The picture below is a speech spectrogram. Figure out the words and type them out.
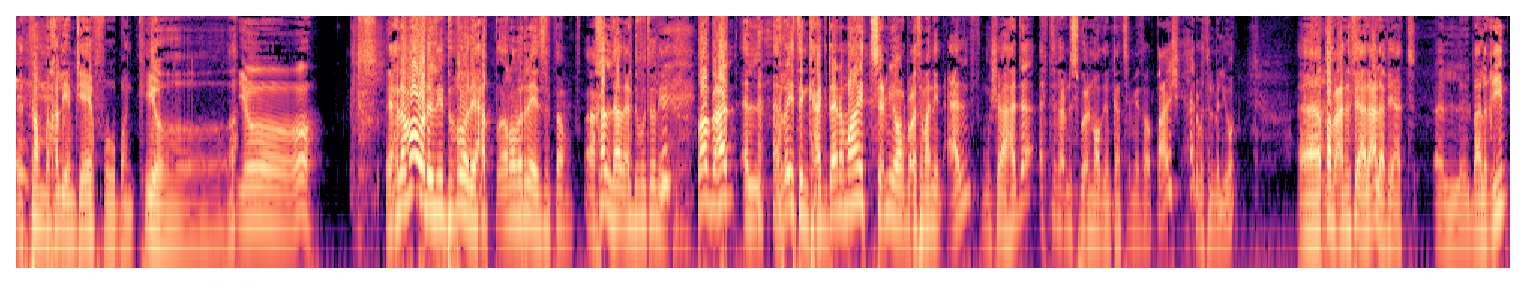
الثمب نخليه ام جي إف وبنك. يو يوه. يحلمون اللي ينتظرون يحط رومان ريز الثمب خل هذا عند بوتولين طبعا ال- ال rating حق داينامايت 984 ألف مشاهدة. ارتفع من الأسبوع الماضي يوم كانت 913 حلوة المليون. آه nice. طبعا الفئة الأعلى فئة ال- البالغين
